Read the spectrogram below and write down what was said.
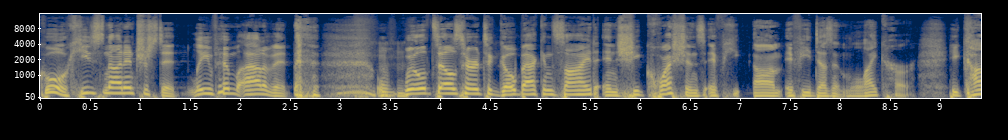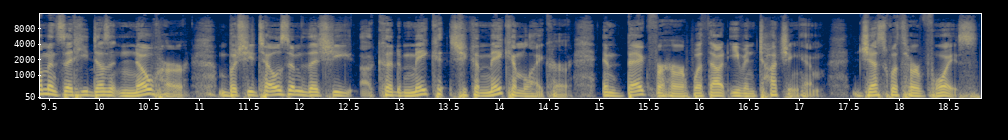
"Cool." He's not interested. Leave him out of it. Will tells her to go back inside, and she questions if he um, if he doesn't like her. He comments that he doesn't know her, but she tells him that she uh, could make she could make him like her and beg for her without even touching him, just with her voice.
